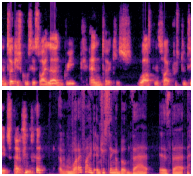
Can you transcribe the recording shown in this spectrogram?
and Turkish courses. So I learned Greek and Turkish whilst in Cyprus to teach them. what I find interesting about that is that,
